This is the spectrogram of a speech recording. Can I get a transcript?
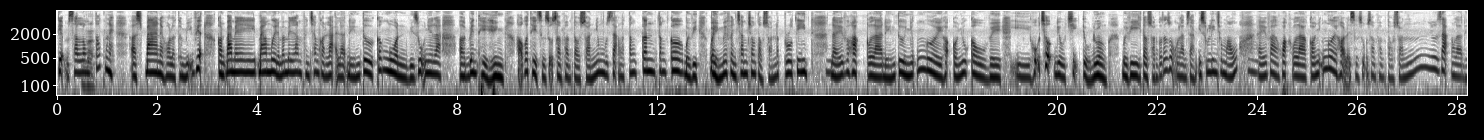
tiệm salon vâng. tóc này, uh, spa này hoặc là thẩm mỹ viện. Còn 30 30 đến 35% còn lại là đến từ các nguồn ví dụ như là ở uh, bên thể hình, họ có thể sử dụng sản phẩm tảo xoắn như một dạng là tăng cân, tăng cơ bởi vì 70% trong tảo xoắn là protein. Ừ. Đấy hoặc là đến từ những người họ có nhu cầu về ý, hỗ trợ điều trị tiểu đường bởi vì tảo xoắn có tác dụng làm giảm insulin trong máu. Ừ. Đấy và hoặc là có những người họ lại sử dụng sản phẩm tảo xoắn như dạng là để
